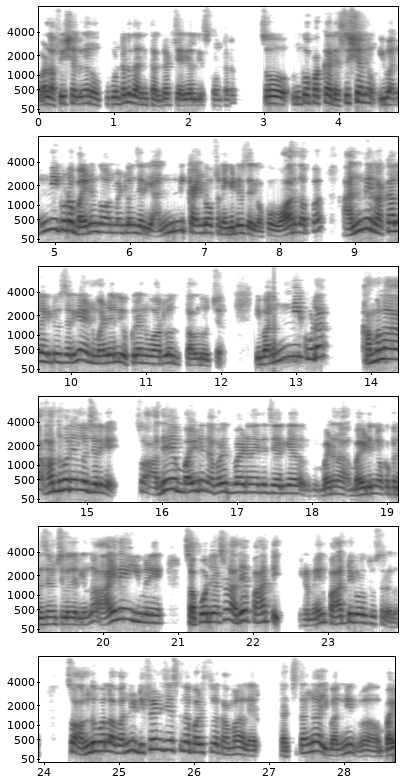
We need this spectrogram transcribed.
వాళ్ళు అఫీషియల్‌గానే ఒప్పుకుంటారు. దానికి తగ్గట్టు చర్యలు తీసుకుంటారు. సో, ఇంకో పక్క రెసిషన్ ఇవన్నీ కూడా బైడెన్ గవర్నమెంట్లో జరిగాయి. అన్ని కైండ్ ఆఫ్ నెగిటివ్స్ జరిగాయి. ఒక వార్ తప్ప అన్ని రకాల నెగిటివ్స్ జరిగాయి. అండ్ మళ్ళీ వెళ్ళి యుక్రెయిన్ వార్‌లో తలదూర్చారు. ఇవన్నీ కూడా కమల ఆధ్వర్యంలో జరిగాయి. సో, అదే బైడెన్ ఎవరైతే బైడెన్ అయితే జరిగారు బైడెన్ బైడెన్ యొక్క ప్రెసిడెన్సీలో జరిగిందో ఆయనే ఈమెని సపోర్ట్ చేస్తున్నాడు. అదే పార్టీ. ఇక్కడ మెయిన్ పార్టీ కూడా చూస్తారు కదా! సో, అందువల్ల అవన్నీ డిఫెండ్ చేసుకునే పరిస్థితిలో కమలా లేరు. ఖచ్చితంగా ఇవన్నీ బై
